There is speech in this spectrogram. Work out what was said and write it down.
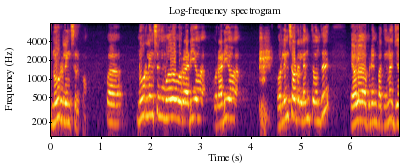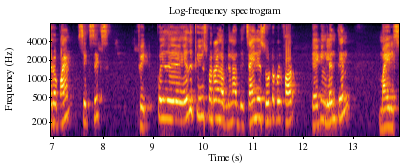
நூறு லிங்க்ஸ் இருக்கும். இப்போ நூறு லிங்க்ஸுங்கும் போது ஒரு அடியோ ஒரு அடியோ ஒரு லிங்க்ஸோட லென்த் வந்து எவ்வளோ அப்படின்னு பார்த்தீங்கன்னா zero point six six feet இப்போ இது எதுக்கு யூஸ் பண்ணுறாங்க அப்படின்னா அது chain is suitable for taking length in miles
